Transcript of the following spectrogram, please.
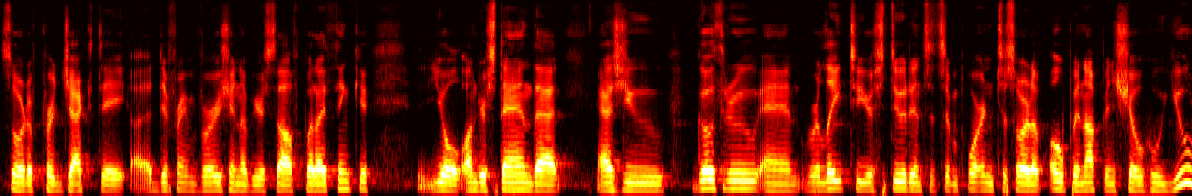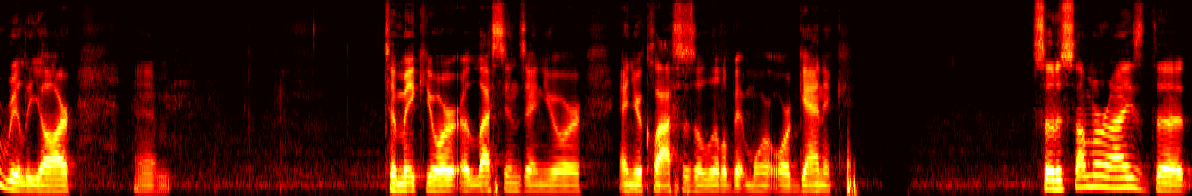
sort of project a, a different version of yourself. But i think you'll understand that as you go through and relate to your students it's important to sort of open up and show who you really are um, to make your uh, lessons and your and your classes a little bit more organic. So to summarize the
